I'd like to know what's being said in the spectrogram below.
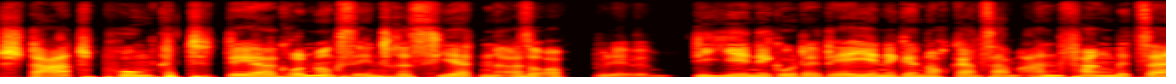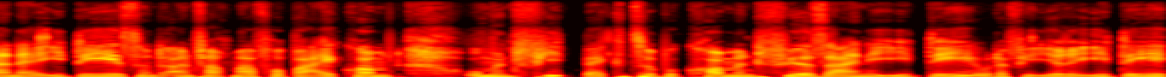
Startpunkt der Gründungsinteressierten, also ob diejenige oder derjenige noch ganz am Anfang mit seiner Idee ist und einfach mal vorbeikommt, um ein Feedback zu bekommen für seine Idee oder für ihre Idee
